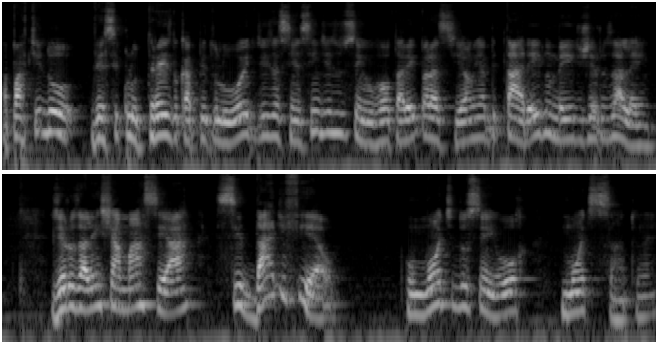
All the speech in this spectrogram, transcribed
A partir do versículo 3 do capítulo 8 diz assim: Assim diz o Senhor: Voltarei para Sião e habitarei no meio de Jerusalém. Jerusalém chamar-se-á cidade fiel, o monte do Senhor, monte santo. Né?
